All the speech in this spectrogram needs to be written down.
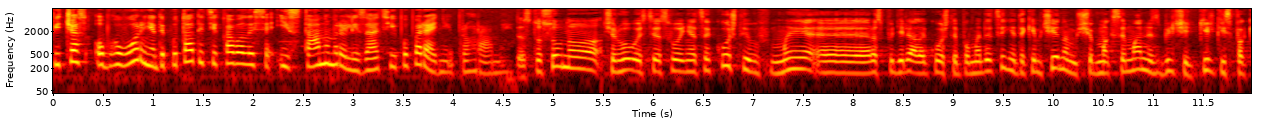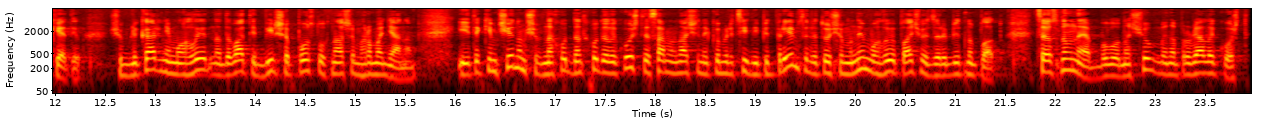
Під час обговорення депутати цікавилися і станом реалізації попередньої програми. Стосовно черговості освоєння цих коштів, ми е, розподіляли кошти по медицині таким чином, щоб максимально збільшити кількість пакетів, щоб лікарні могли надавати більше послуг нашим громадянам. І таким чином, щоб надходили кошти саме в наші некомерційні підприємства, для того, щоб вони могли виплачувати заробітну плату. Це основне було на що ми направляли кошти.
